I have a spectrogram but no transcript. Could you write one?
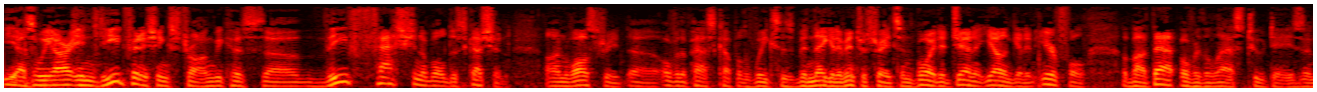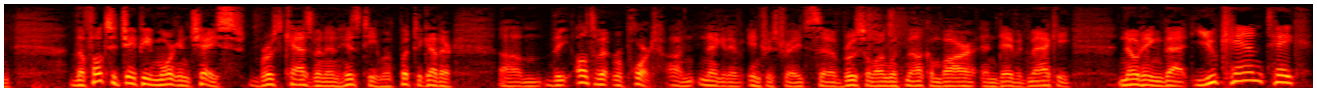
Yes, we are indeed finishing strong because uh, the fashionable discussion on Wall Street uh, over the past couple of weeks has been negative interest rates. And boy, did Janet Yellen get an earful about that over the last two days. And the folks at JP Morgan Chase, Bruce Kasman and his team have put together um, the ultimate report on negative interest rates. Uh, Bruce, along with Malcolm Barr and David Mackie, noting that you can take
